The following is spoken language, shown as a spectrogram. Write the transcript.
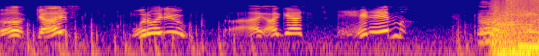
Uh, guys, what do I do? I, I guess hit him?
